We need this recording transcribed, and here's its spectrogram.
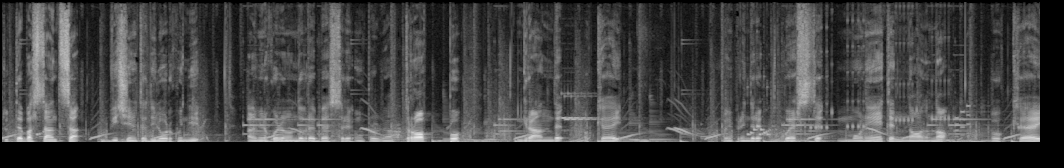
tutte abbastanza vicine tra di loro, quindi almeno quello non dovrebbe essere un problema troppo grande ok fammi prendere queste monete no no no ok.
